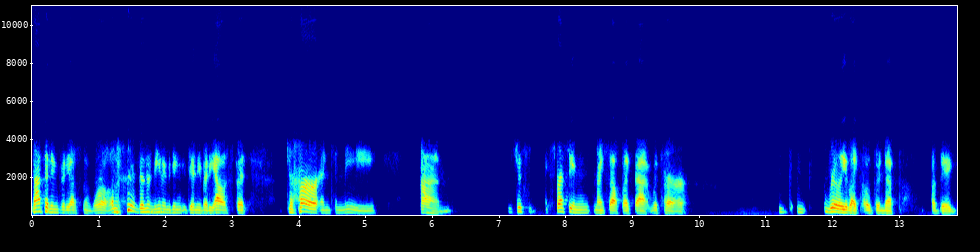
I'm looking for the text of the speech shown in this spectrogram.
not that anybody else in the world, it doesn't mean anything to anybody else, but to her and to me, um, just expressing myself like that with her really like opened up a big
